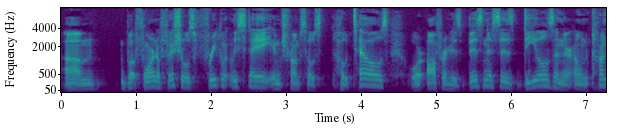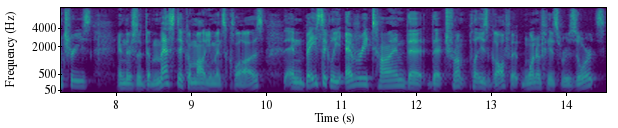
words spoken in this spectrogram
Um, but foreign officials frequently stay in Trump's host- hotels or offer his businesses deals in their own countries. And there's a domestic emoluments clause. And basically every time that, that Trump plays golf at one of his resorts,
